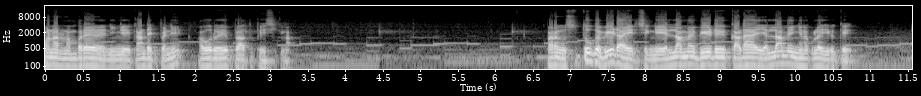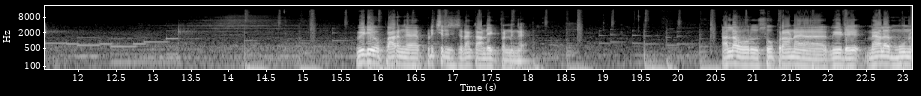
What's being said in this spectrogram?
ஓனர் நம்பரை நீங்கள் காண்டாக்ட் பண்ணி அவரே பார்த்து பேசிக்கலாம். பாருங்க சுத்துக்க வீடு ஆயிடுச்சு இங்கே. எல்லாமே வீடு கடை எல்லாமே இங்கனக்குள்ளே இருக்குது வீடியோ பாருங்கள் பிடிச்சிருந்துச்சுன்னா காண்டாக்ட் பண்ணுங்கள் நல்லா ஒரு சூப்பரான வீடு. மேலே மூணு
